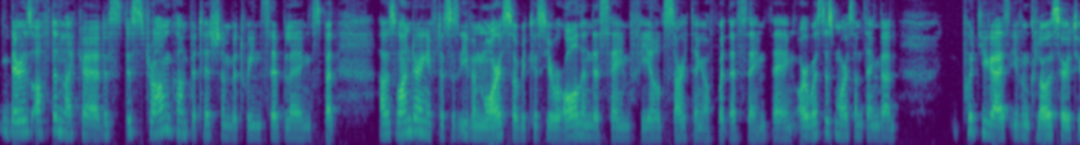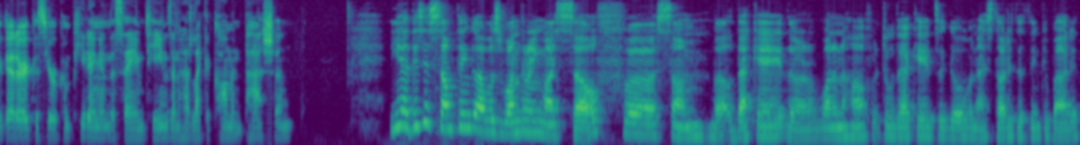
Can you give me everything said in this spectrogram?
there is often like a this this strong competition between siblings, but I was wondering if this is even more so because you were all in the same field, starting off with the same thing, or was this more something that put you guys even closer together because you were competing in the same teams and had like a common passion? Yeah, this is something I was wondering myself uh, some, well, decade or one and a half or two decades ago when I started to think about it.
